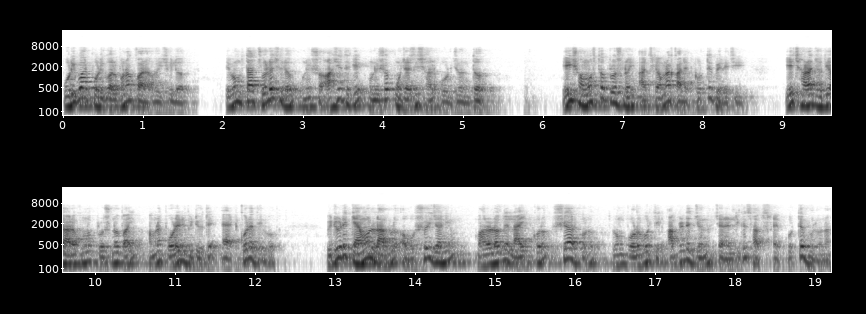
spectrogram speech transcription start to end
পরিবার পরিকল্পনা করা হয়েছিল এবং তা চলেছিল উনিশশো আশি থেকে উনিশশো পঁচাশি সাল পর্যন্ত। এই সমস্ত প্রশ্নই আজকে আমরা কালেক্ট করতে পেরেছি। এছাড়া যদি আরও কোনো প্রশ্ন পাই, আমরা পরের ভিডিওতে অ্যাড করে দেব। ভিডিওটি কেমন লাগল অবশ্যই জানিও। ভালো লাগলে লাইক করো শেয়ার করো এবং পরবর্তী আপডেটের জন্য চ্যানেলটিকে সাবস্ক্রাইব করতে ভুলো না।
